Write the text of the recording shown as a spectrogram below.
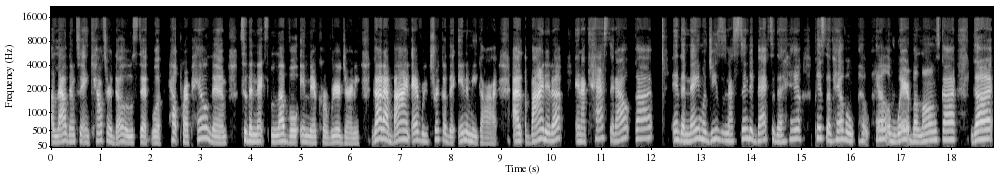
allow them to encounter those that will help propel them to the next level in their career journey. God, I bind every trick of the enemy, God. I bind it up and I cast it out, God in the name of Jesus, and I send it back to the hell pits of hell, hell of where it belongs, God. God,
